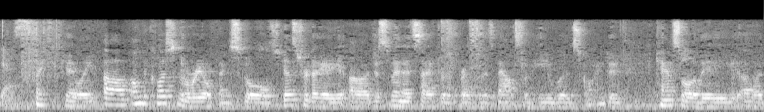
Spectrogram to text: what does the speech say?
Yes. Thank you, Kaylee. Um, on the question of reopening schools, yesterday, uh, just minutes after the president announced that he was going to cancel the uh,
